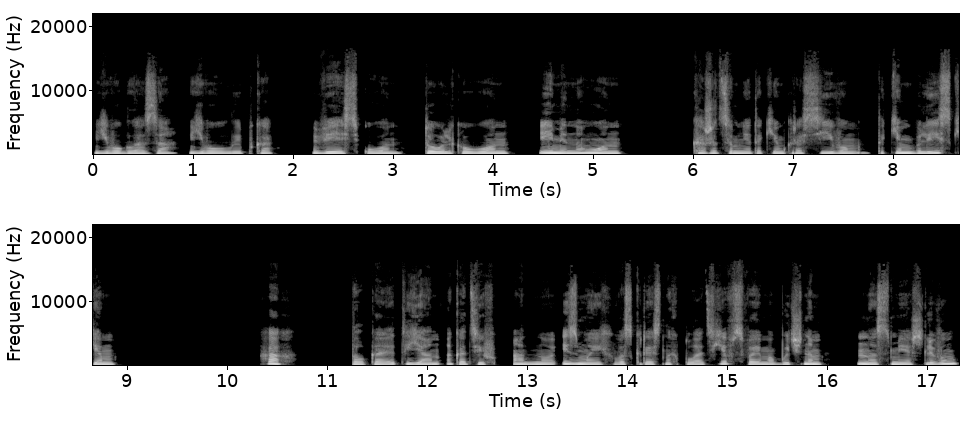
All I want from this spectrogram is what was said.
Его глаза, его улыбка. Весь он, только он, именно он. Кажется мне таким красивым, таким близким. Хах, толкает Ян, окатив одно из моих воскресных платьев своим обычным насмешливым,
